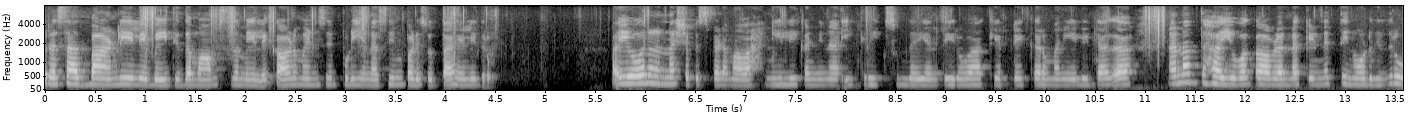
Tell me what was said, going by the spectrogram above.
ಪ್ರಸಾದ್ ಬಾಣಲಿಯಲ್ಲಿ ಬೇಯ್ತಿದ್ದ ಮಾಂಸದ ಮೇಲೆ ಕಾಳು ಮೆಣಸಿನ ಪುಡಿಯನ್ನು ಸಿಂಪಡಿಸುತ್ತಾ ಹೇಳಿದರು. ಅಯ್ಯೋ, ನನ್ನನ್ನು ಶಪಿಸಬೇಡ ಮಾವ ನೀಲಿ ಕಣ್ಣಿನ ಈ ಗ್ರೀಕ್ ಸುಂದರಿ ಅಂತ ಇರುವ ಕೇರ್ಟೇಕರ್ ಮನೆಯಲ್ಲಿದ್ದಾಗ ನನ್ನಂತಹ ಯುವಕ ಅವಳನ್ನು ಕೆಣ್ಣೆತ್ತಿ ನೋಡಿದ್ರು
